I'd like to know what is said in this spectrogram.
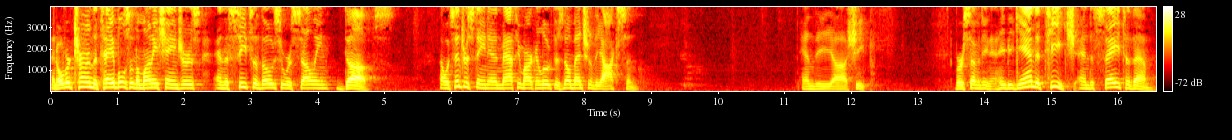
and overturned the tables of the money changers and the seats of those who were selling doves. Now, what's interesting in Matthew, Mark, and Luke, there's no mention of the oxen and the uh, sheep. Verse 17, and he began to teach and to say to them,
